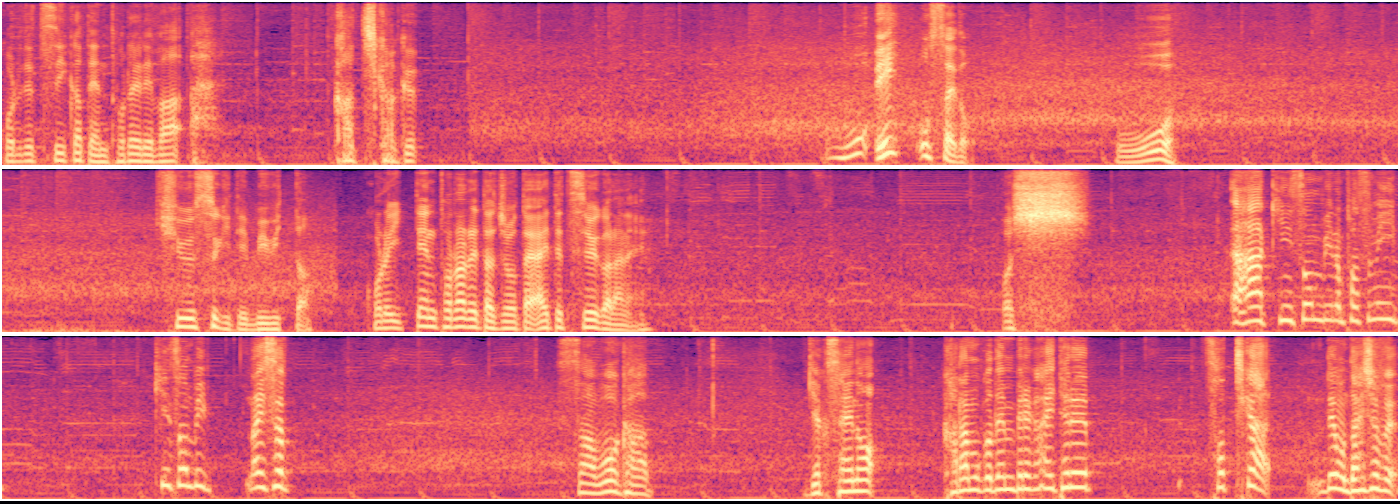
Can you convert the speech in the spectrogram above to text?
これで追加点取れれば勝ち確。おえ？オフサイド。おお。急すぎてビビった。これ1点取られた状態相手強いからね。よし。ああ金ソンビのパスミ。金ソンビナイス。さあウォーカー。逆サイのカラモコデンベレが空いてる。そっちか。でも大丈夫。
